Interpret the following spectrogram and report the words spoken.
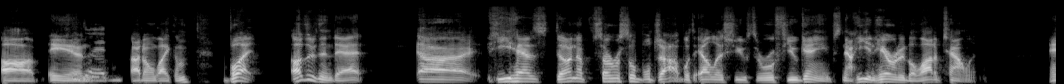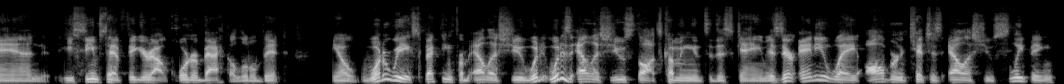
uh, and. I don't like him. But other than that, uh, he has done a serviceable job with LSU through a few games. Now he inherited a lot of talent, and he seems to have figured out quarterback a little bit. You know, what are we expecting from LSU? What what is LSU's thoughts coming into this game? Is there any way Auburn catches LSU sleeping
